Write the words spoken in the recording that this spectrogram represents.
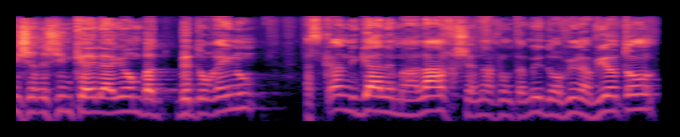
יש אנשים כאלה היום בדורנו? אז כאן ניגע למהלך שאנחנו תמיד אוהבים להביא אותו,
